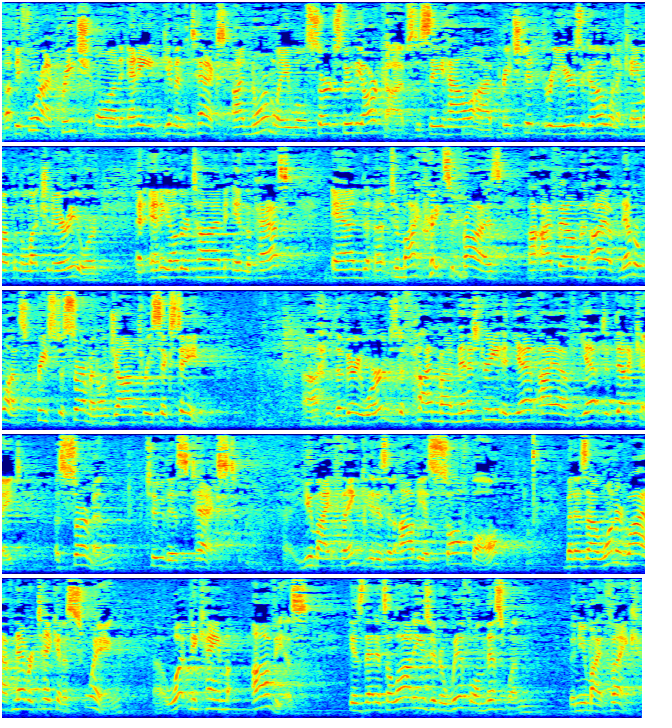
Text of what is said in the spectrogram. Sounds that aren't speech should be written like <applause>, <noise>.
Uh, before I preach on any given text, I normally will search through the archives to see how I preached it three years ago when it came up in the lectionary or at any other time in the past. And uh, to my <laughs> great surprise, uh, I found that I have never once preached a sermon on John 3:16. Uh, <laughs> the very words define my ministry, and yet I have yet to dedicate a sermon to this text. You might think it is an obvious softball, but as I wondered why I've never taken a swing, uh, what became obvious is that it's a lot easier to whiff on this one than you might think.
